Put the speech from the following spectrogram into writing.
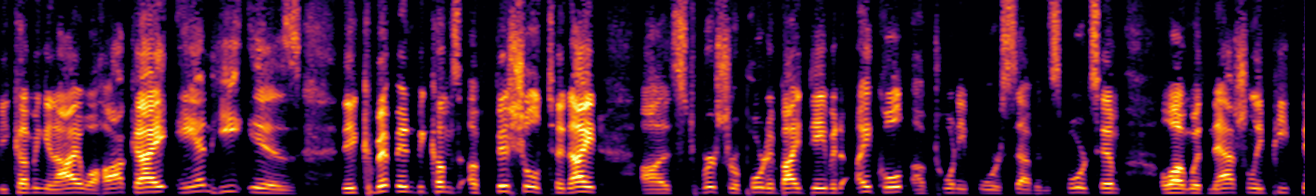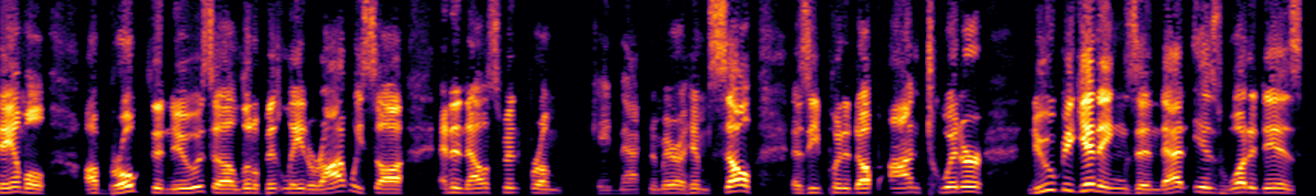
becoming an Iowa Hawkeye, and he is. The commitment becomes official tonight. Uh, it's first reported by David Eickholt of 24 7 Sports. Him, along with nationally Pete Thamel, uh, broke the news a little bit later on. We saw an announcement from Cade McNamara himself as he put it up on Twitter. New beginnings, and that is what it is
